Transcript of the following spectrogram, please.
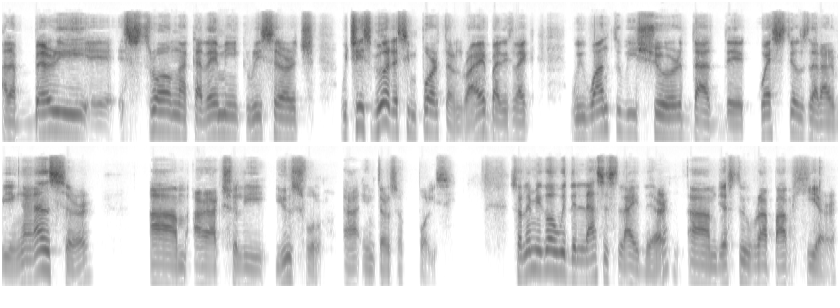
at, a very uh, strong academic research, which is good, it's important, right? But it's like we want to be sure that the questions that are being answered um, are actually useful uh, in terms of policy. So let me go with the last slide there, um, just to wrap up here.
